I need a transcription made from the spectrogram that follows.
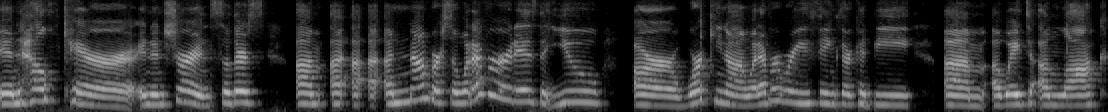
in healthcare in insurance so there's um, a, a, a number. So whatever it is that you are working on, whatever where you think there could be um, a way to unlock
